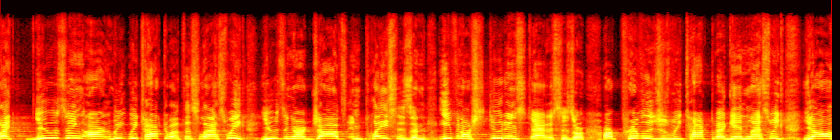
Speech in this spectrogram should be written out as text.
Like using our, we, we talked about this last week, using our jobs and places and even our student statuses or our privileges we talked about again last week. Y'all,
